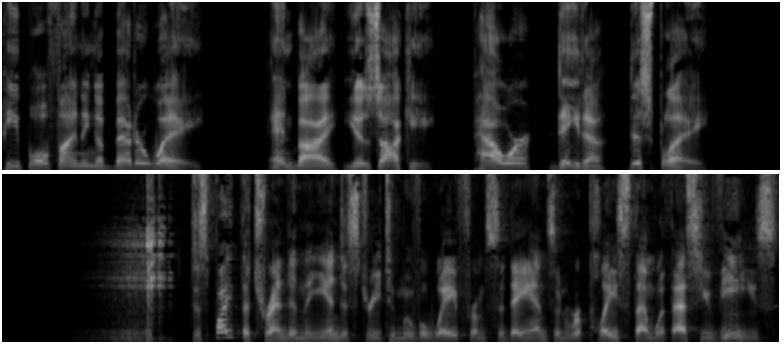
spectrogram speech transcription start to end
people finding a better way. And by Yazaki, power, data, display. Despite the trend in the industry to move away from sedans and replace them with SUVs,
